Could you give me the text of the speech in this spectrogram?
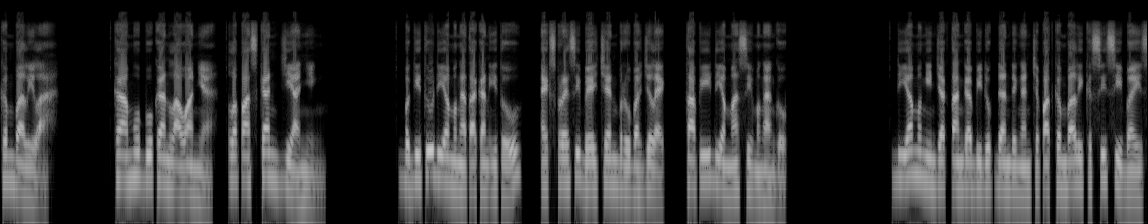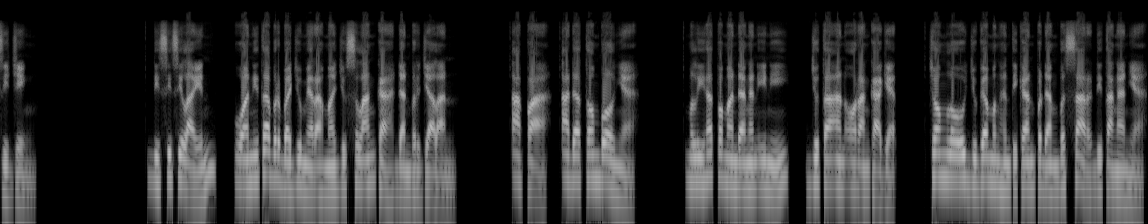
kembalilah. Kamu bukan lawannya, lepaskan Jianying. Begitu dia mengatakan itu, ekspresi Bei Chen berubah jelek, tapi dia masih mengangguk. Dia menginjak tangga biduk dan dengan cepat kembali ke sisi Bai Zijing. Di sisi lain, wanita berbaju merah maju selangkah dan berjalan. Apa, ada tombolnya? Melihat pemandangan ini, jutaan orang kaget. Chong Lou juga menghentikan pedang besar di tangannya.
